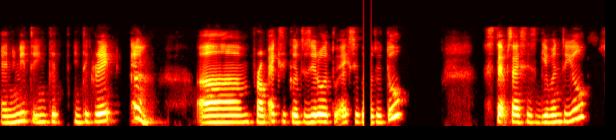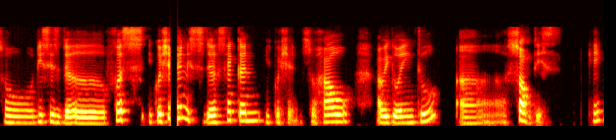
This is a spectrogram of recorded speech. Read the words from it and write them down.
And you need to in integrate um, from x equal to 0 to x equal to 2. Step size is given to you. So, this is the first equation. This is the second equation. So, how are we going to uh, solve this? Okay.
